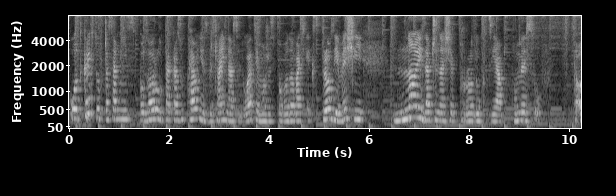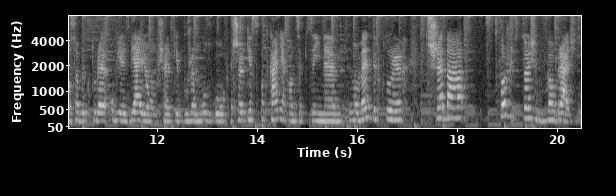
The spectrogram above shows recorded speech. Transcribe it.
U odkrywców czasami z pozoru taka zupełnie zwyczajna sytuacja może spowodować eksplozję myśli, no i zaczyna się produkcja pomysłów. To osoby, które uwielbiają wszelkie burze mózgów, wszelkie spotkania koncepcyjne, momenty, w których trzeba stworzyć coś w wyobraźni.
